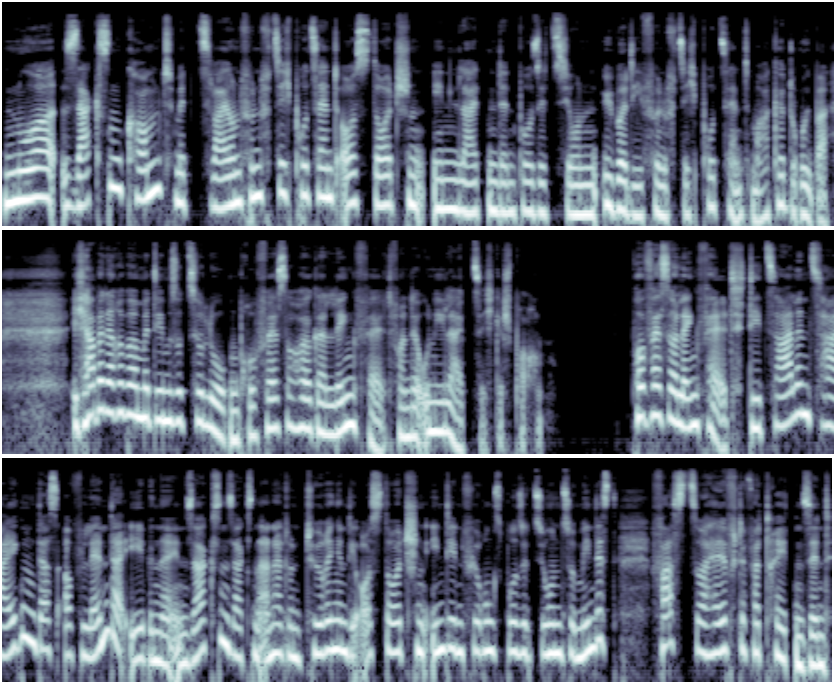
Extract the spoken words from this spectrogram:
Nur Sachsen kommt mit 52 Prozent Ostdeutschen in leitenden Positionen über die 50 Prozent Marke drüber. Ich habe darüber mit dem Soziologen Professor Holger Lengfeld von der Uni Leipzig gesprochen. Professor Lengfeld, die Zahlen zeigen, dass auf Länderebene in Sachsen, Sachsen-Anhalt und Thüringen die Ostdeutschen in den Führungspositionen zumindest fast zur Hälfte vertreten sind.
